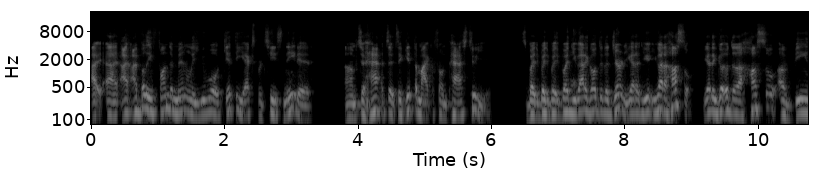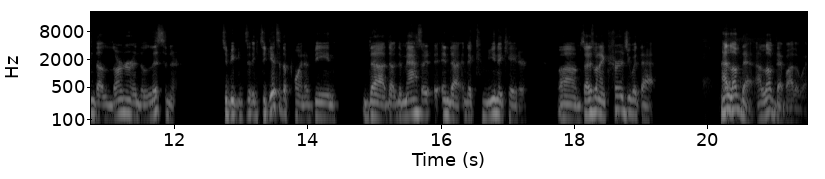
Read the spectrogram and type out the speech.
I I, I believe fundamentally you will get the expertise needed um, to have to, to get the microphone passed to you. But but but but you got to go through the journey. You got to you, you got to hustle. You got to go through the hustle of being the learner and the listener to be to, to get to the point of being the the, the master and the and the communicator. Um, so I just want to encourage you with that. I love that. I love that. By the way.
